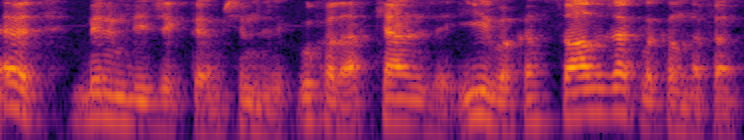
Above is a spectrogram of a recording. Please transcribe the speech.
Evet benim diyeceklerim şimdilik bu kadar. Kendinize iyi bakın. Sağlıcakla kalın efendim.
